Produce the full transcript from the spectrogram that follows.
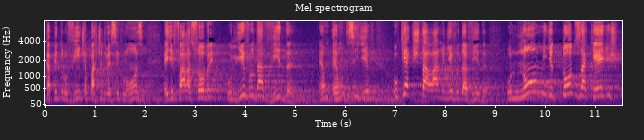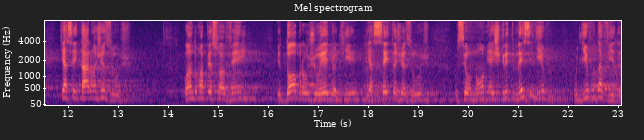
capítulo 20, a partir do versículo 11, ele fala sobre o livro da vida, é um, é um desses livros. O que é que está lá no livro da vida? O nome de todos aqueles que aceitaram a Jesus. Quando uma pessoa vem e dobra o joelho aqui e aceita Jesus, o seu nome é escrito nesse livro, o livro da vida.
